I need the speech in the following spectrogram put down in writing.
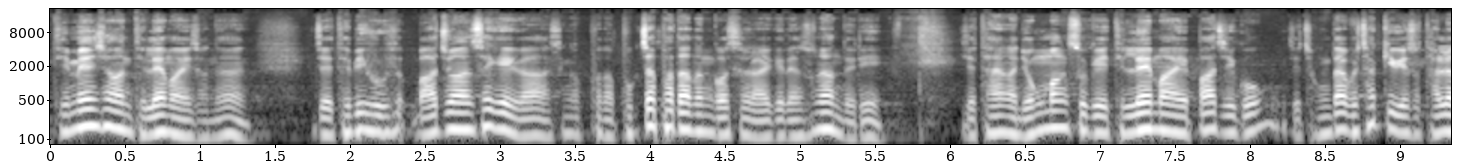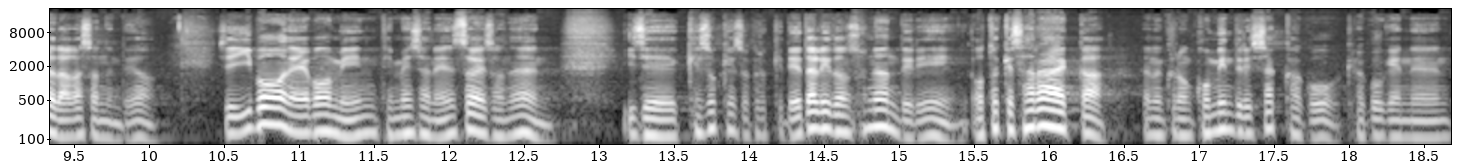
디멘션 딜레마에서는 이제 데뷔 후 마주한 세계가 생각보다 복잡하다는 것을 알게 된 소년들이 이제 다양한 욕망 속의 딜레마에 빠지고 이제 정답을 찾기 위해서 달려 나갔었는데요. 이제 이번 앨범인 디멘션 앤서에서는 이제 계속해서 그렇게 내달리던 소년들이 어떻게 살아야 할까라는 그런 고민들이 시작하고 결국에는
